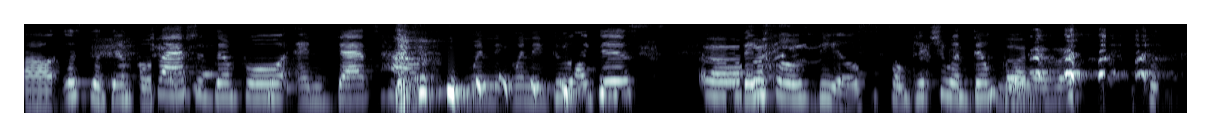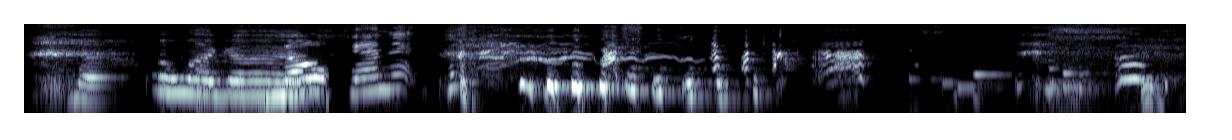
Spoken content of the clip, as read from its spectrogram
Uh, it's the dimple, flash the dimple, and that's how when they, when they do like this, Oh, they close deals. So get you a dimple. Lord have mercy. No, Oh my god. no, Janet.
